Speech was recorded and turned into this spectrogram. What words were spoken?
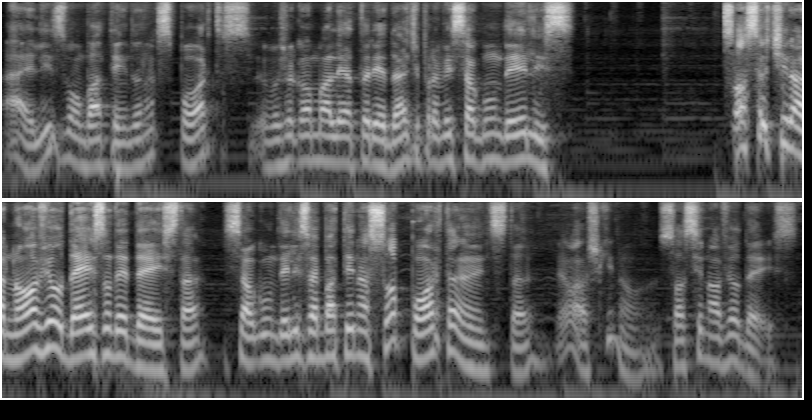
Ah, eles vão batendo nas portas. Eu vou jogar uma aleatoriedade pra ver se algum deles. Só se eu tirar 9 ou 10 no D10, tá? Se algum deles vai bater na sua porta antes, tá? Eu acho que não. Só se 9 ou 10.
